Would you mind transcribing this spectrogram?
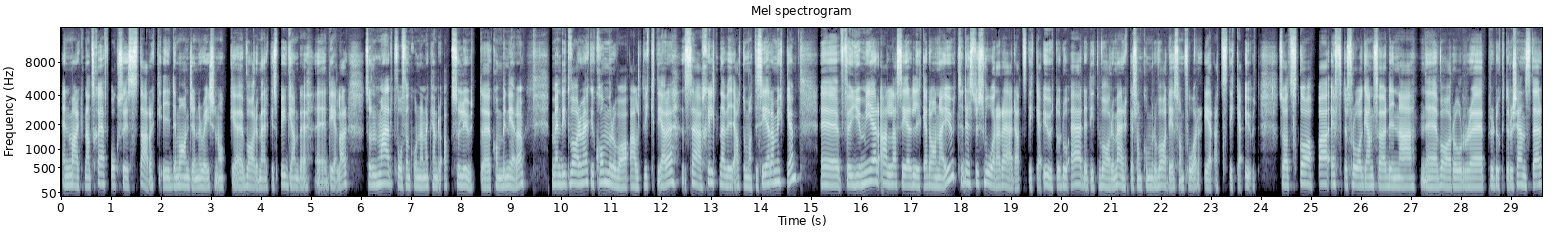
en marknadschef också är stark i demand generation och eh, varumärkesbyggande eh, delar. Så de här två funktionerna kan du absolut eh, kombinera. Men ditt varumärke kommer att vara allt viktigare, särskilt när vi automatiserar mycket. Eh, för ju mer alla ser likadana ut, desto svårare är det att sticka ut och då är det ditt varumärke som kommer att vara det som får er att sticka ut. Så att skapa efterfrågan för dina eh, varor, eh, produkter och tjänster,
